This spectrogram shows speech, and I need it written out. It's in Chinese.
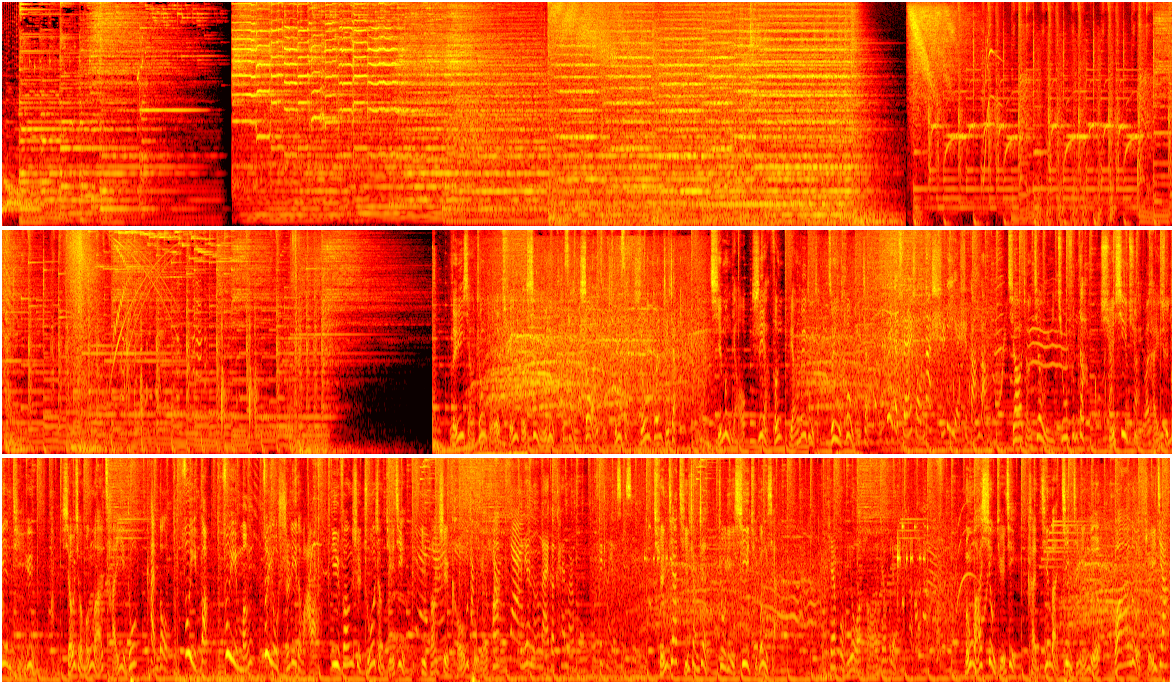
Música 全国性女擂台赛少儿组初赛收官之战，秦梦瑶、施亚峰两位队长最后一战。我们队的选手那实力也是杠杠的。家长教育纠纷大，学戏曲还是练体育？小小萌娃才艺多，看到最棒、最萌、最有实力的娃娃。一方是桌上绝技，一方是口吐莲花，肯定能来个开门红，我非常有信心。全家齐上阵，助力戏曲梦想。天赋比我好，教不了。萌娃秀绝技，看今晚晋级名额花落谁家？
